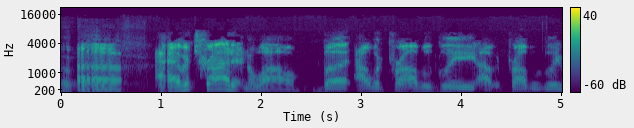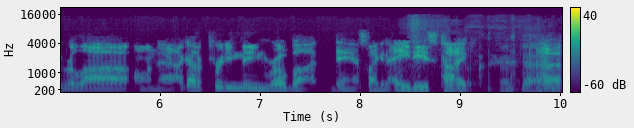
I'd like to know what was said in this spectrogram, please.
okay. Uh, I haven't tried it in a while, but I would probably I would probably rely on. Uh, I got a pretty mean robot dance, like an '80s type okay. uh,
